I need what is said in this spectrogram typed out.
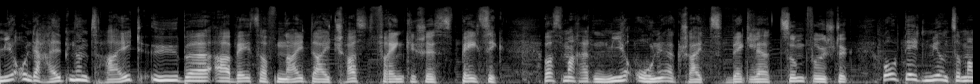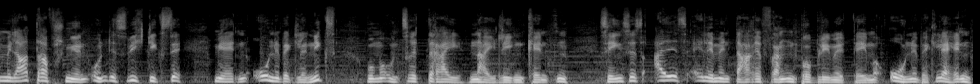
Wir unterhalten uns heute über A Ways of Night Digest fränkisches Basic. Was machen wir ohne ein gescheites Weckler zum Frühstück? Wo täten wir unsere Marmelade drauf schmieren? Und das Wichtigste, wir hätten ohne Weckler nix, wo wir unsere drei neiliegen könnten. Sehen Sie es alles elementare Frankenprobleme, die wir ohne Weckler hätten.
